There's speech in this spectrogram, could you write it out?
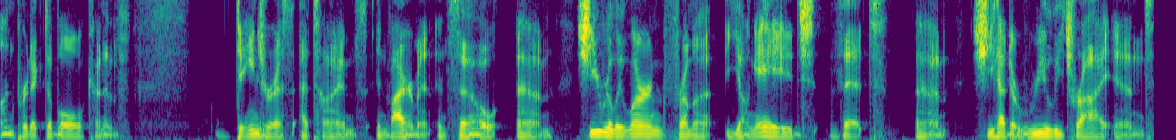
unpredictable kind of dangerous at times environment. And so um, she really learned from a young age that um, she had to really try and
